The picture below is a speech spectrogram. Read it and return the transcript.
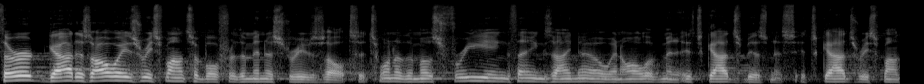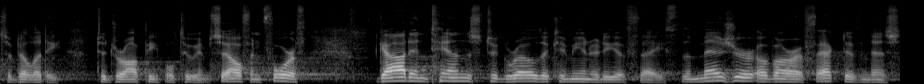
Third, God is always responsible for the ministry results. It's one of the most freeing things I know in all of ministry. It's God's business. It's God's responsibility to draw people to Himself. And fourth, God intends to grow the community of faith. The measure of our effectiveness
